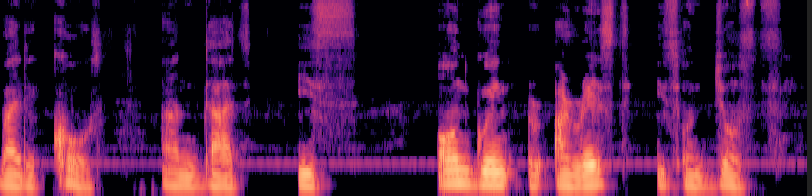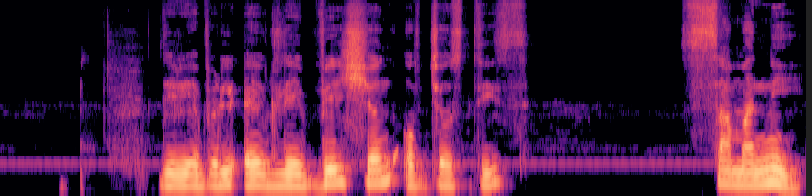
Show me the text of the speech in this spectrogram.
by the court and that his ongoing arrest is unjust. The elevation of Justice Samani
